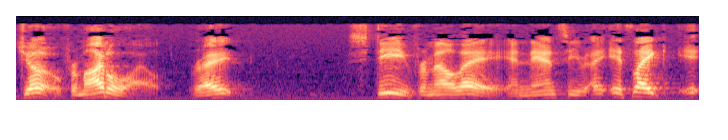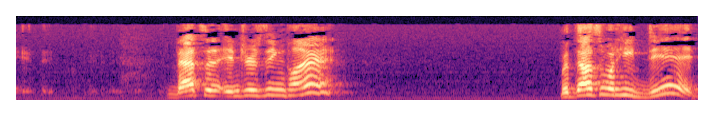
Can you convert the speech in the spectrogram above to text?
Joe from Idlewild, right? Steve from LA and Nancy. It's like, it, that's an interesting plan. But that's what he did.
